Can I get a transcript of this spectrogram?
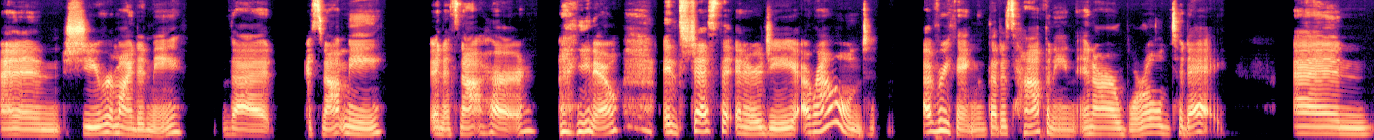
and she reminded me that it's not me and it's not her. you know, it's just the energy around everything that is happening in our world today. And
